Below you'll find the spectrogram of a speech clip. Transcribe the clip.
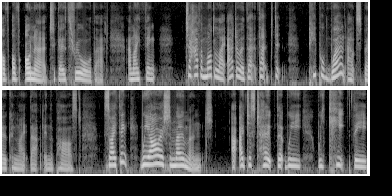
of, of honour to go through all that. And I think to have a model like Adwoa, that that people weren't outspoken like that in the past. So I think we are at a moment. I just hope that we we keep the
